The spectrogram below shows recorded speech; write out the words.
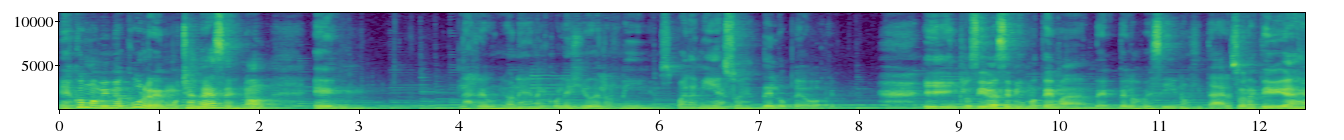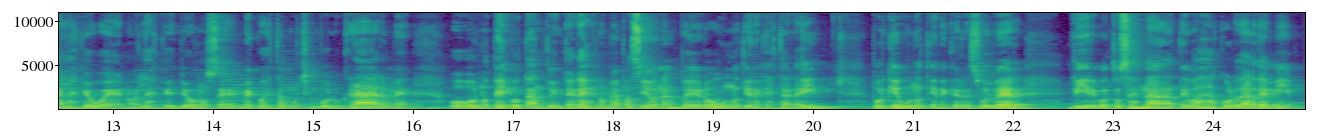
Es como a mí me ocurre muchas veces, ¿no? En las reuniones en el colegio de los niños, para mí eso es de lo peor. Y inclusive ese mismo tema de, los vecinos y tal, son actividades en las que, bueno, en las que yo no sé, me cuesta mucho involucrarme o no tengo tanto interés, no me apasionan, pero uno tiene que estar ahí, porque uno tiene que resolver. Virgo, entonces nada, te vas a acordar de mí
